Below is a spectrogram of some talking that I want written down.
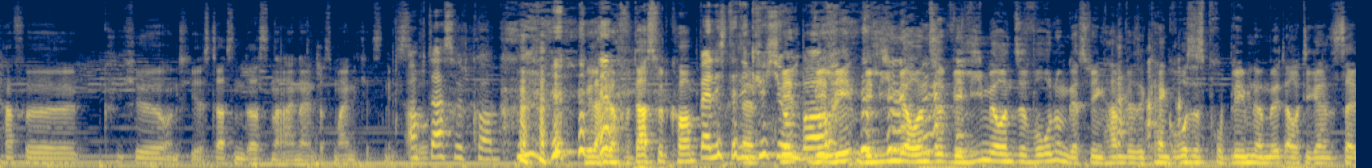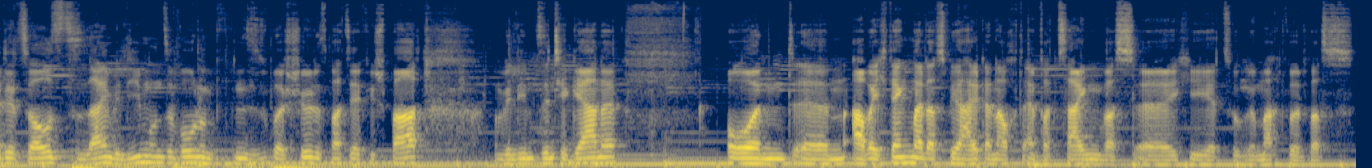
Kaffeeküche und hier ist das und das. Nein, nein, das meine ich jetzt nicht so. Auch das wird kommen. Vielleicht auch das wird kommen. Wenn ich dann die äh, Küche umbaue. Wir, wir, lieben ja unsere, wir lieben ja unsere Wohnung, deswegen haben wir kein großes Problem damit, auch die ganze Zeit jetzt zu Hause zu sein. Wir lieben unsere Wohnung, finden sie super schön, es macht sehr viel Spaß und wir lieben, sind hier gerne. Und, ähm, aber ich denke mal, dass wir halt dann auch einfach zeigen, was äh, hier jetzt so gemacht wird, was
